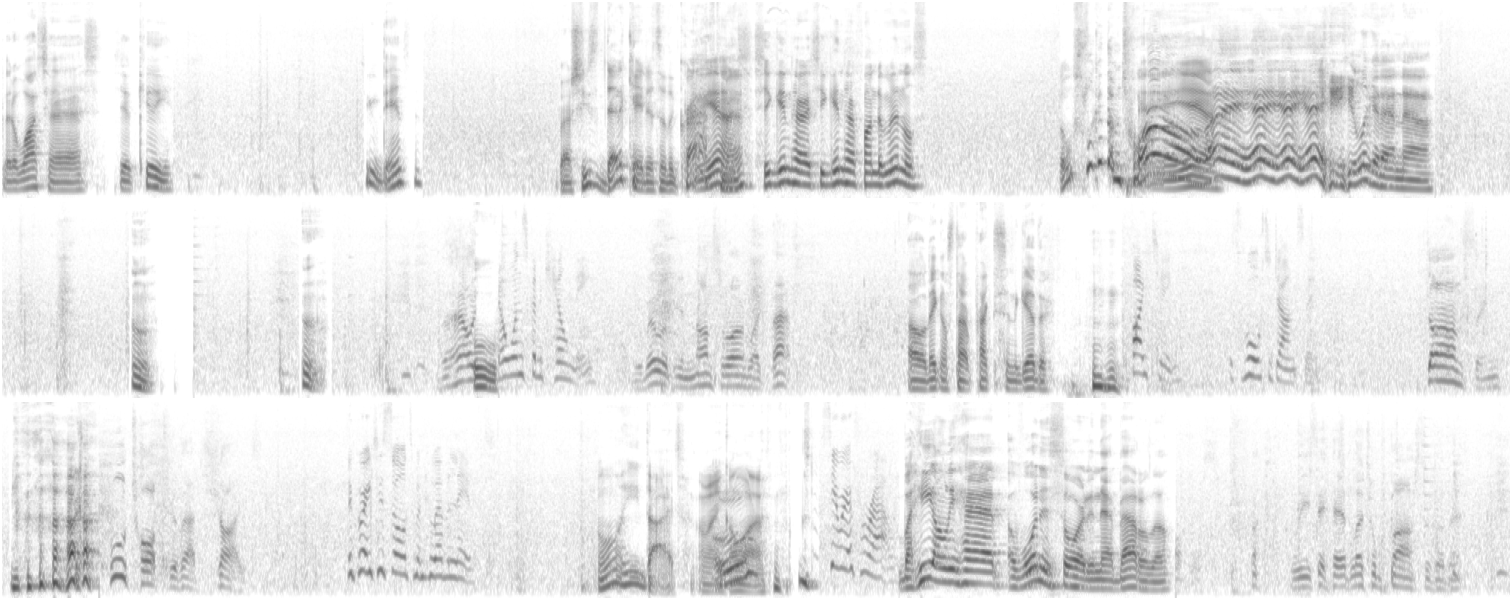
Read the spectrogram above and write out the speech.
better watch her ass. She'll kill you. She dancing. Bro, she's dedicated to the craft, yeah, man. she getting her. She getting her fundamentals. Oh, look at them twirls! Yeah. Hey, hey, hey, hey! Look at that now. Mm. The hell Ooh. No one's gonna kill me. you will if you nonce around like that. Oh, they're gonna start practicing together. Fighting. It's water dancing. Dancing? Who taught you that shite? The greatest swordsman who ever lived. Oh, he died. I ain't gonna lie. Syrio Forel. But he only had a wooden sword in that battle, though. Greasy head little bastard of it.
